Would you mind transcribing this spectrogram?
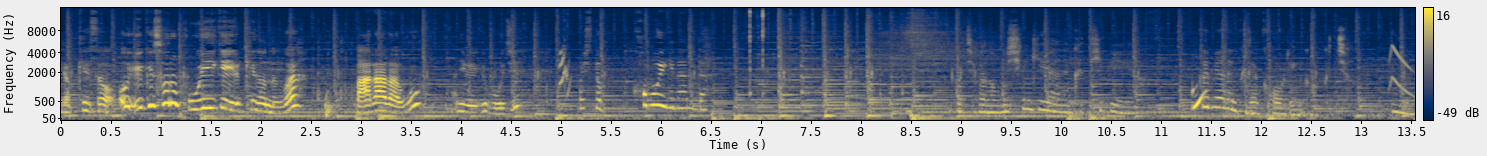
이렇게 해서 어 이게 서로 보이게 이렇게 놓는 거야? 말하라고? 아니면 이게 뭐지? 훨씬 더 커 보이긴 한다. 이거 제가 너무 신기해하는 그 팁이에요. 끄면은 그냥 거울인 거, 그쵸? 응.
